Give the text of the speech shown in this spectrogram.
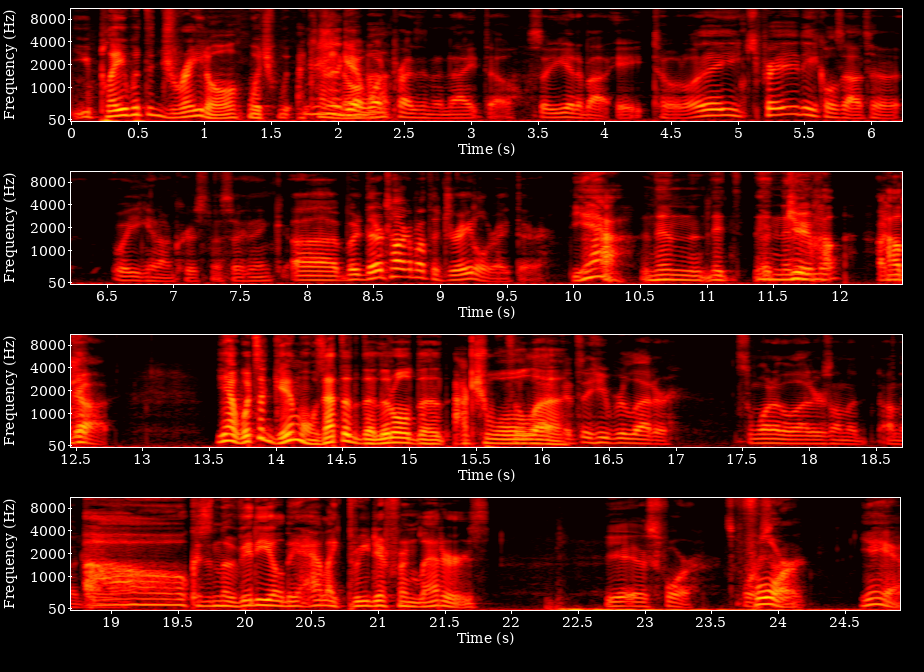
You play with the dreidel, which I You kind usually of know get one present a night though, so you get about eight total. It it equals out to what you get on Christmas, I think. Uh, but they're talking about the dreidel right there. yeah, and then it, and then how, how they, yeah, what's a gimel? Is that the, the little the It's a, actual? le- Uh, it's a Hebrew letter. It's one of the letters on the on the dreidel. oh, because in the video they had like three different letters. yeah, it was four. It's four. Four. Yeah, yeah.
